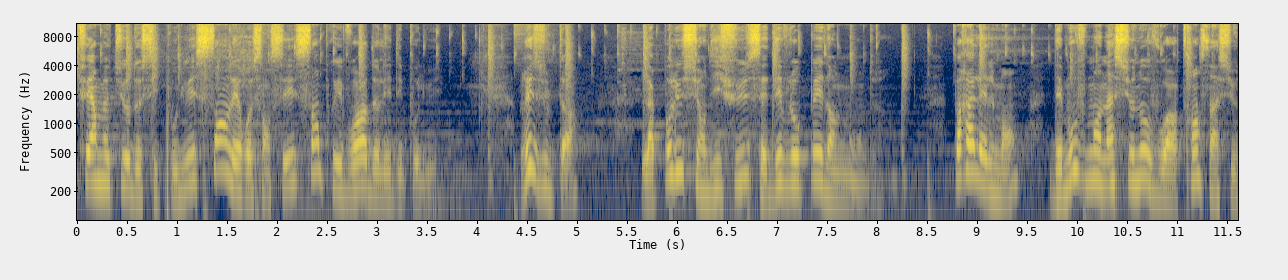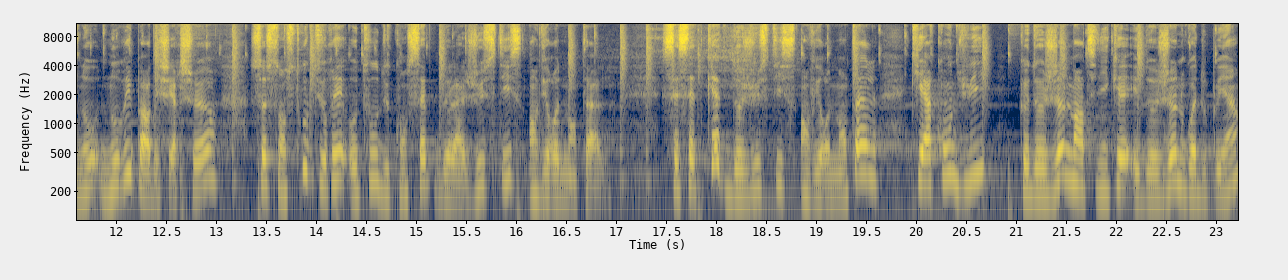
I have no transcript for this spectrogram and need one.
fermeture de sites pollués sans les recenser, sans prévoir de les dépolluer. Résultat, la pollution diffuse s'est développée dans le monde. Parallèlement, des mouvements nationaux, voire transnationaux, nourris par des chercheurs, se sont structurés autour du concept de la justice environnementale. C'est cette quête de justice environnementale qui a conduit que de jeunes Martiniquais et de jeunes Guadeloupéens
